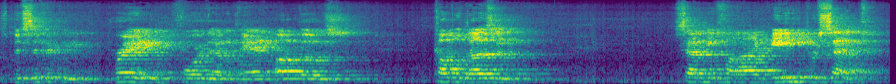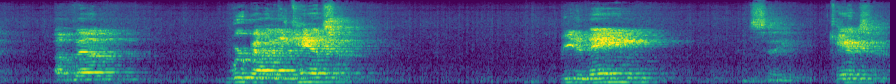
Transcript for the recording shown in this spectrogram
specifically praying for them. And of those couple dozen, 75, 80% of them were battling cancer. Read a name and say cancer,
